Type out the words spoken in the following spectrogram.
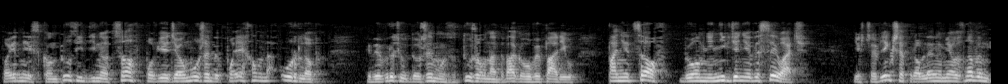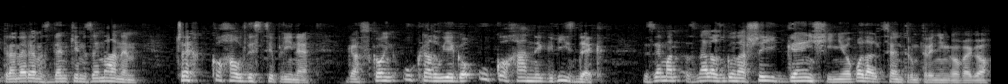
Po jednej z kontuzji Dino Cow powiedział mu, żeby pojechał na urlop. Gdy wrócił do Rzymu z dużą nadwagą wypalił. Panie Cow, było mnie nigdzie nie wysyłać. Jeszcze większe problemy miał z nowym trenerem Zdenkiem Zemanem. Czech kochał dyscyplinę. Gascoigne ukradł jego ukochany gwizdek. Zeman znalazł go na szyi gęsi nieopodal centrum treningowego.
